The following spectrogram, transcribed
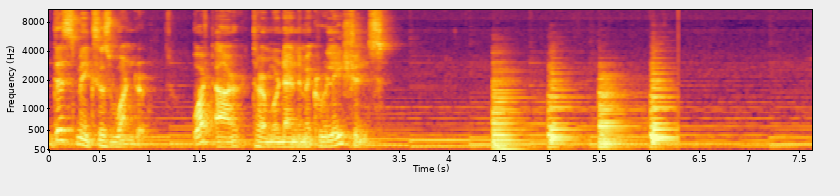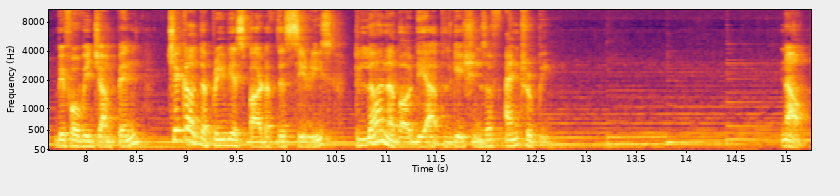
This makes us wonder, what are thermodynamic relations? Before we jump in, check out the previous part of this series to learn about the applications of entropy. Now,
